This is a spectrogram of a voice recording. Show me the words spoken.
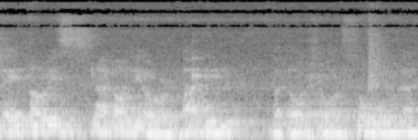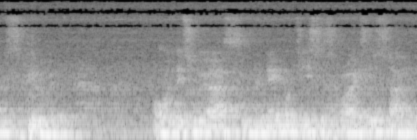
it nourish not only our body, but also our soul and spirit. All this we ask in the name of Jesus Christ, His Son,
